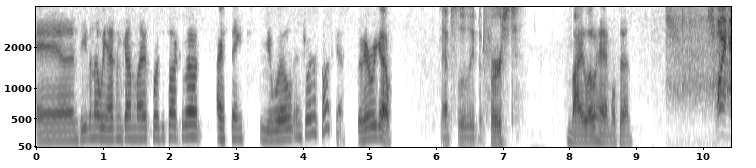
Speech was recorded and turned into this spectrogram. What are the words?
and even though we haven't gotten live sports to talk about, I think you will enjoy this podcast. So here we go, Absolutely. But first, Milo Hamilton. Swinging,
